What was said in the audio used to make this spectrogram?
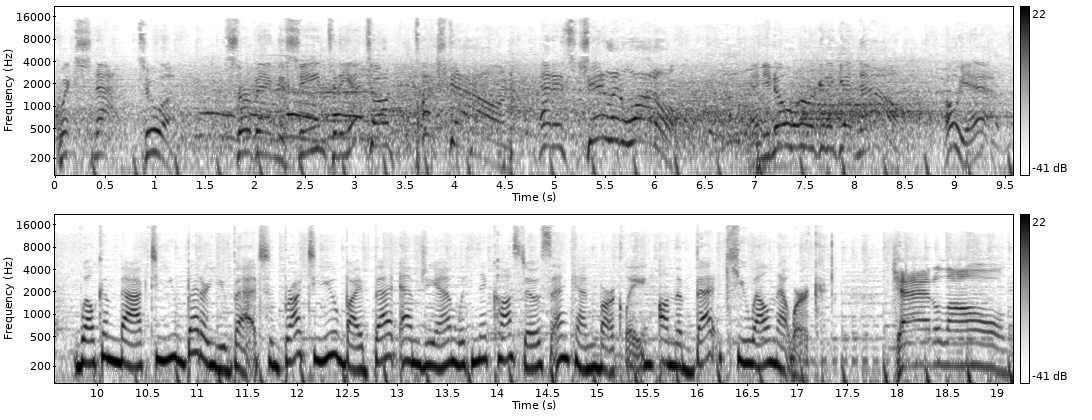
quick snap. Tua surveying the scene to the end zone. Touchdown! And it's Jalen Waddle. And you know what we're going to get now? Oh, yeah. Welcome back to You Better You Bet, brought to you by BetMGM with Nick Kostos and Ken Barkley on the BetQL network. Catalan.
